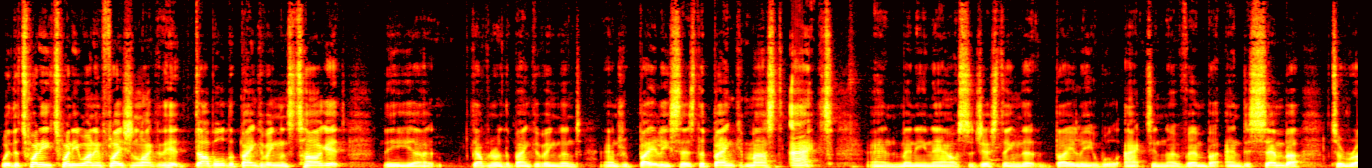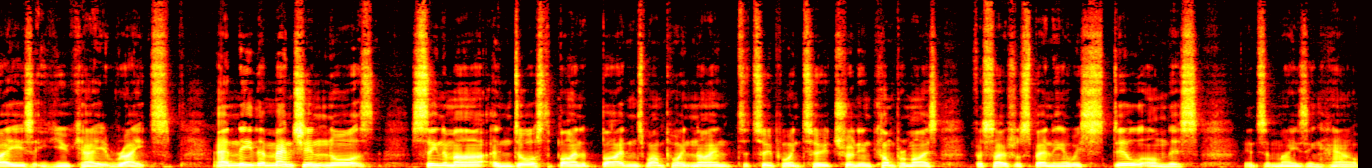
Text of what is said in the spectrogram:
With the 2021 inflation likely to hit double the Bank of England's target, the uh, Governor of the Bank of England, Andrew Bailey, says the bank must act, and many now suggesting that Bailey will act in November and December to raise UK rates and neither Manchin nor Sinema endorsed Biden's 1.9 to 2.2 trillion compromise for social spending. Are we still on this? It's amazing how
